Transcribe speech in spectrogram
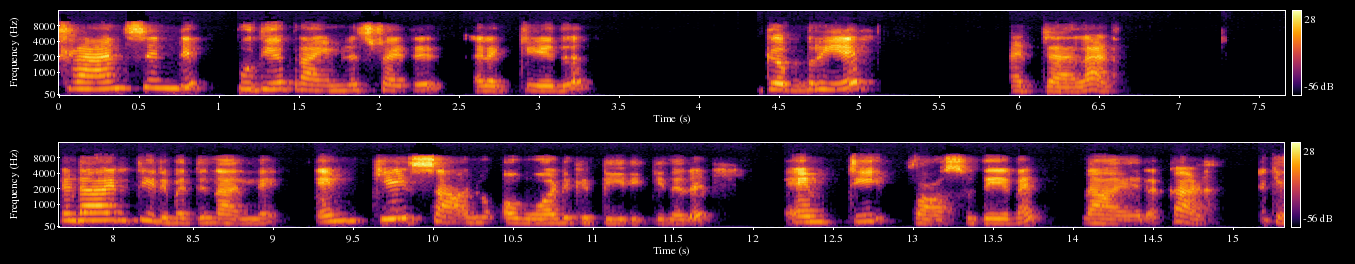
ഫ്രാൻസിന്റെ പുതിയ പ്രൈം മിനിസ്റ്റർ ആയിട്ട് എലക്ട് ചെയ്ത് ഗബ്രിയേൽ അറ്റാലാണ് രണ്ടായിരത്തി ഇരുപത്തിനാലിലെ എം കെ സാനു അവാർഡ് കിട്ടിയിരിക്കുന്നത് എം ടി വാസുദേവൻ നായർക്കാണ് ഓക്കെ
